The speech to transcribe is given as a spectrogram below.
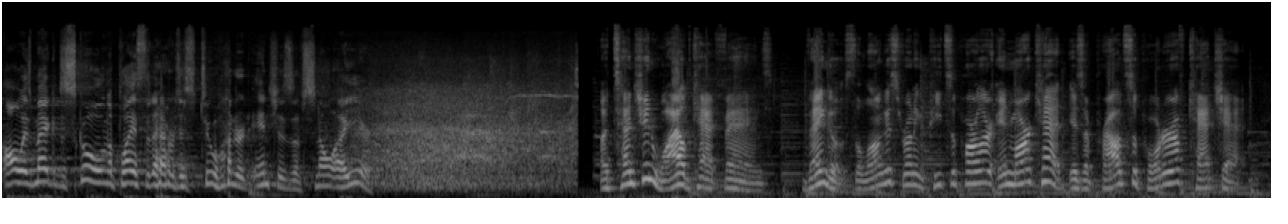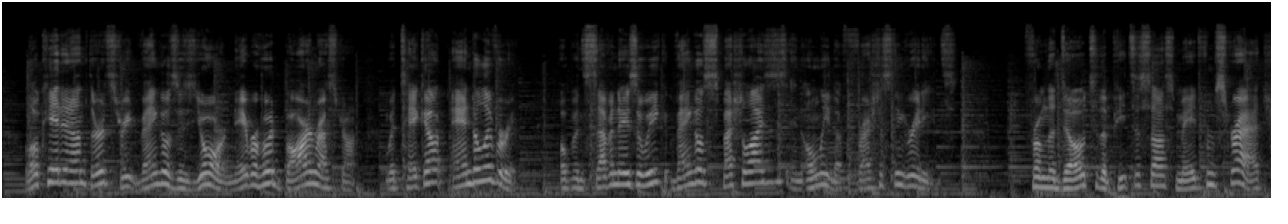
always make it to school in a place that averages 200 inches of snow a year. Attention Wildcat fans! Vango's, the longest running pizza parlor in Marquette, is a proud supporter of Cat Chat. Located on 3rd Street, Vango's is your neighborhood bar and restaurant with takeout and delivery. Open 7 days a week, Vango's specializes in only the freshest ingredients. From the dough to the pizza sauce made from scratch,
